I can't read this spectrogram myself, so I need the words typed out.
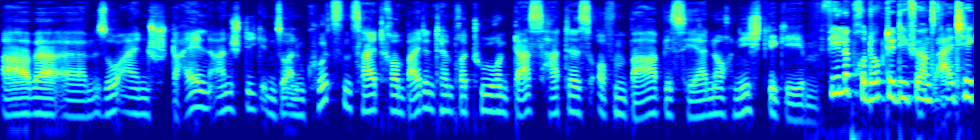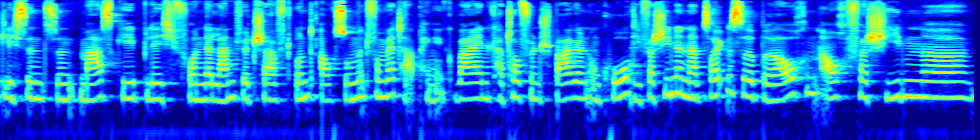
Aber ähm, so einen steilen Anstieg in so einem kurzen Zeitraum bei den Temperaturen, das hat es offenbar bisher noch nicht gegeben. Viele Produkte, die für uns alltäglich sind, sind maßgeblich von der Landwirtschaft und auch somit vom Wetter abhängig. Wein, Kartoffeln, Spargeln und Co. Die verschiedenen Erzeugnisse brauchen auch verschiedene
